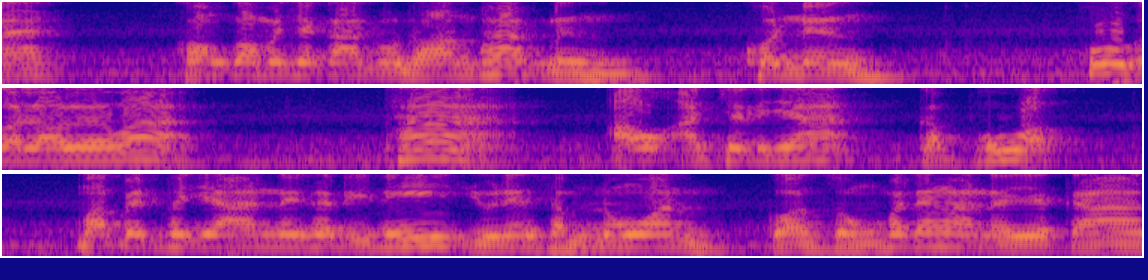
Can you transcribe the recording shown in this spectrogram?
นะของกองบัญชาการตำรภาคหนึ่งคนหนึ่งพูดกับเราเลยว่า ถ้าเอาอัจฉริยะกับพวกมาเป็นพยานในคดีนี้อยู่ในสำนวนก่อนส่งพนักงานอายการ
